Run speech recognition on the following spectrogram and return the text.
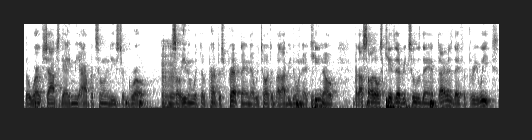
the workshops gave me opportunities to grow. Mm-hmm. So even with the purpose prep thing that we talked about, I'd be doing their keynote. But I saw those kids every Tuesday and Thursday for three weeks.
